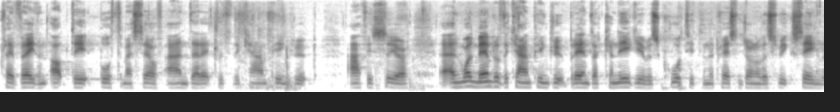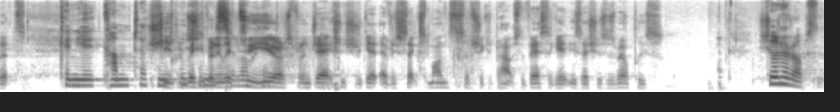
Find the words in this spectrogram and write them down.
provide an update both to myself and directly to the campaign group Afi Sayer. Uh, and one member of the campaign group, Brenda Carnegie, was quoted in the Press and Journal this week saying that Can you come to a she's been waiting for nearly two years for injections she should get every six months, if she could perhaps investigate these issues as well, please. Shona Robson.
